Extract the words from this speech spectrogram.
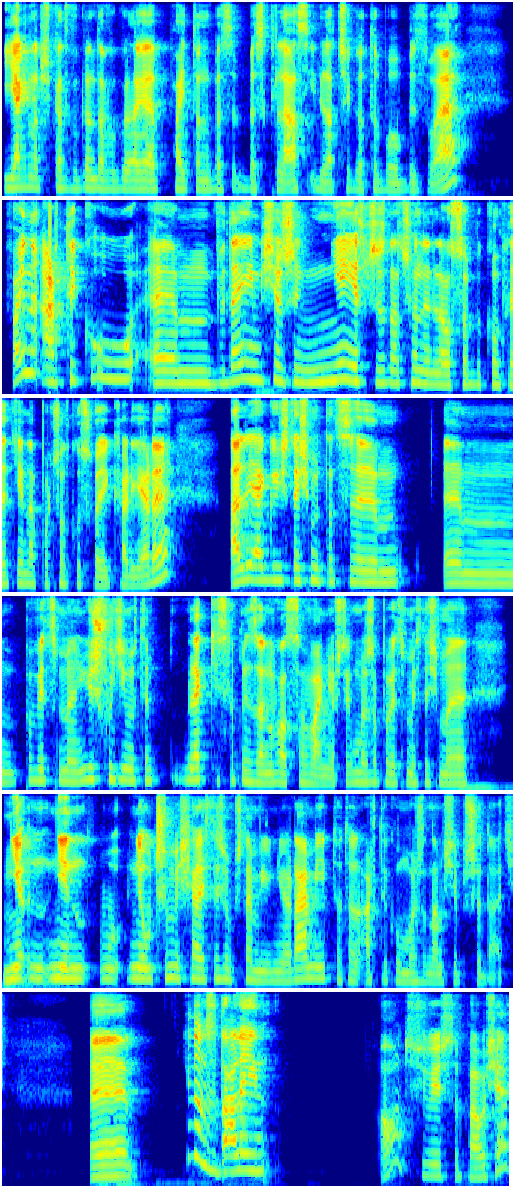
jak na przykład wygląda w ogóle Python bez, bez klas i dlaczego to byłoby złe. Fajny artykuł. wydaje mi się, że nie jest przeznaczony dla osoby kompletnie na początku swojej kariery, ale jak już jesteśmy tacy, powiedzmy, już wchodzimy w ten lekki stopień zaawansowania, już tak może powiedzmy jesteśmy, nie, nie, nie uczymy się, ale jesteśmy przynajmniej juniorami, to ten artykuł może nam się przydać. E, idąc dalej, o, coś wysypało się.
